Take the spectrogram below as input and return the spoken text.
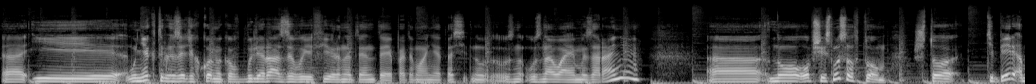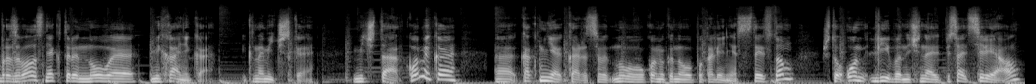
Э, и у некоторых из этих комиков были разовые эфиры на ТНТ, поэтому они относительно узнаваемы заранее. Э, но общий смысл в том, что теперь образовалась некоторая новая механика экономическая. Мечта комика Э, как мне кажется, нового комика нового поколения, состоит в том, что он либо начинает писать сериал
